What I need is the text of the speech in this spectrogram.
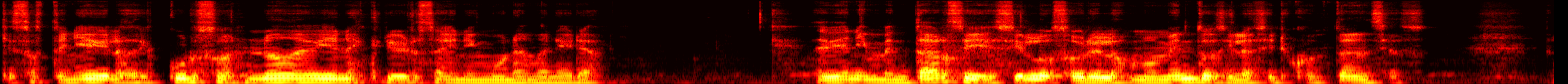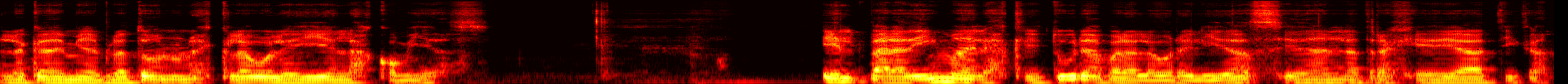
que sostenía que los discursos no debían escribirse de ninguna manera. Debían inventarse y decirlo sobre los momentos y las circunstancias. En la Academia de Platón, un esclavo leía en las comidas. El paradigma de la escritura para la oralidad se da en la tragedia ática,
